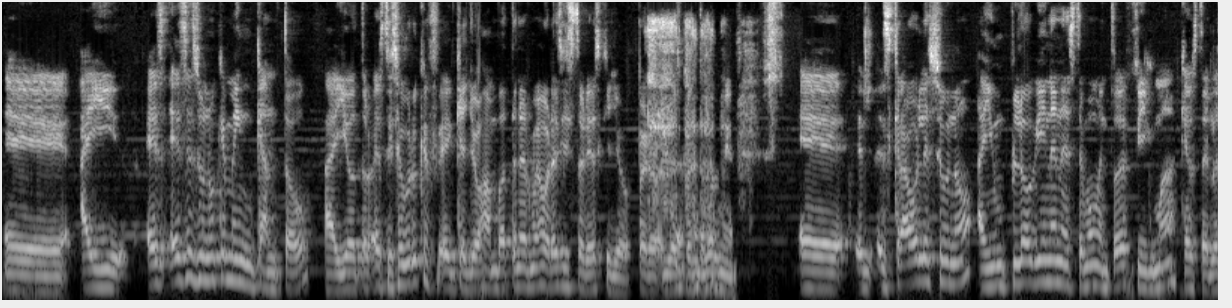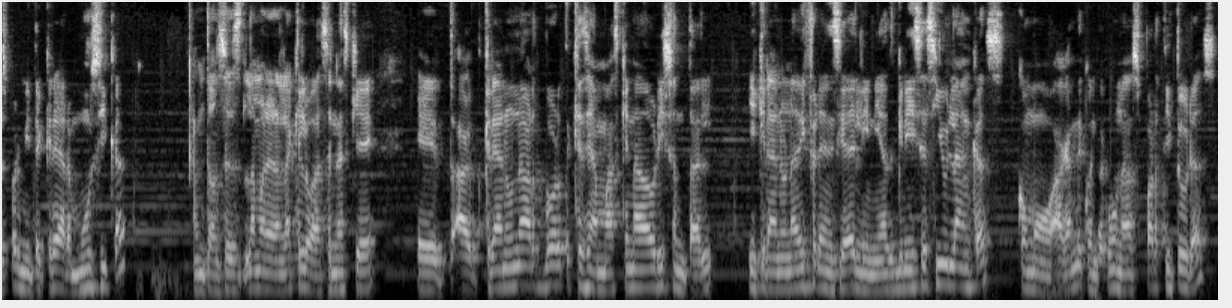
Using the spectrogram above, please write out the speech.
Eh, ese es uno que me encantó. Hay otro, estoy seguro que, que, Johan va a tener mejores historias que yo, pero les cuento los míos. Eh, Scrabble es uno. Hay un plugin en este momento de Figma que a ustedes les permite crear música. Entonces, la manera en la que lo hacen es que eh, crean un artboard que sea más que nada horizontal y crean una diferencia de líneas grises y blancas, como hagan de cuenta con unas partituras,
